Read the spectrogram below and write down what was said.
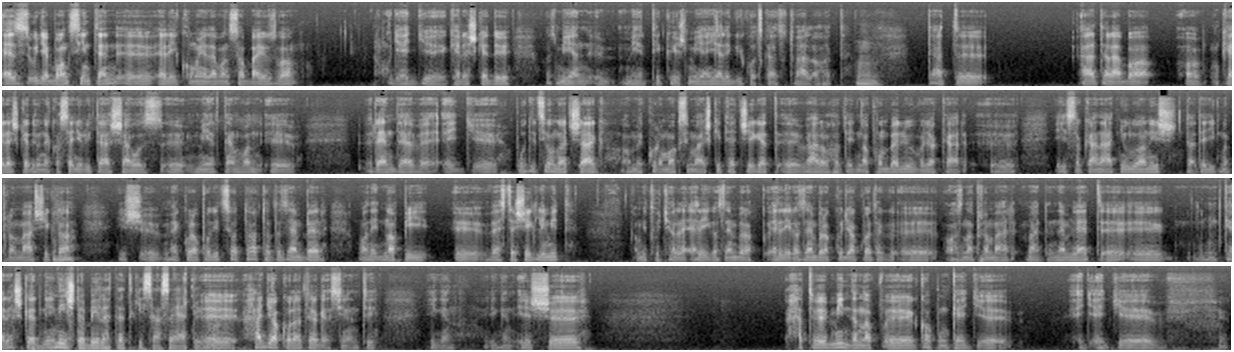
Ez ugye bankszinten elég komolyan le van szabályozva, hogy egy kereskedő az milyen mértékű és milyen jellegű kockázatot vállalhat. Mm. Tehát általában a kereskedőnek a szenyorításához mérten van rendelve egy pozíciónagyság, amikor a maximális kitettséget vállalhat egy napon belül, vagy akár éjszakán átnyúlóan is, tehát egyik napra a másikra, uh-huh. és mekkora pozíciót tarthat az ember. Van egy napi veszteséglimit, amit hogyha elég az ember, elér az ember, akkor gyakorlatilag aznapra már, már nem lehet kereskedni. Nincs több életet, kiszállsz a játékból. Hát gyakorlatilag ezt jelenti. Igen, igen. És hát minden nap kapunk egy, egy, egy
